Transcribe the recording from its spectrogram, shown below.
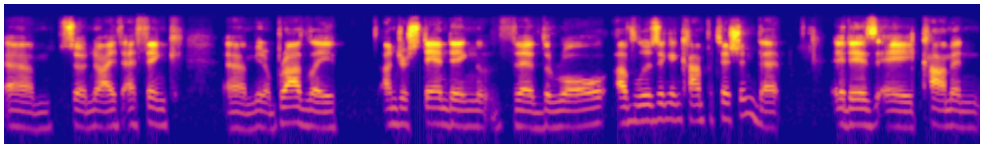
Um, so no, I, I think um, you know broadly understanding the the role of losing in competition that it is a common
